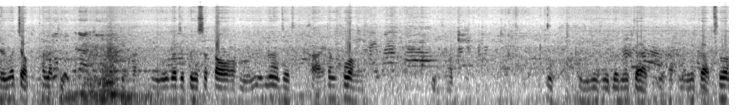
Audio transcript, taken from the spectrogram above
ถือว่าจบภารกิจอันนี้ก็จะเป็นสตอเหมือนน่าจะขายทั้งพวงนะครับอันนี้คือบรรยากาศนะครับบรรยากาศช่วง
